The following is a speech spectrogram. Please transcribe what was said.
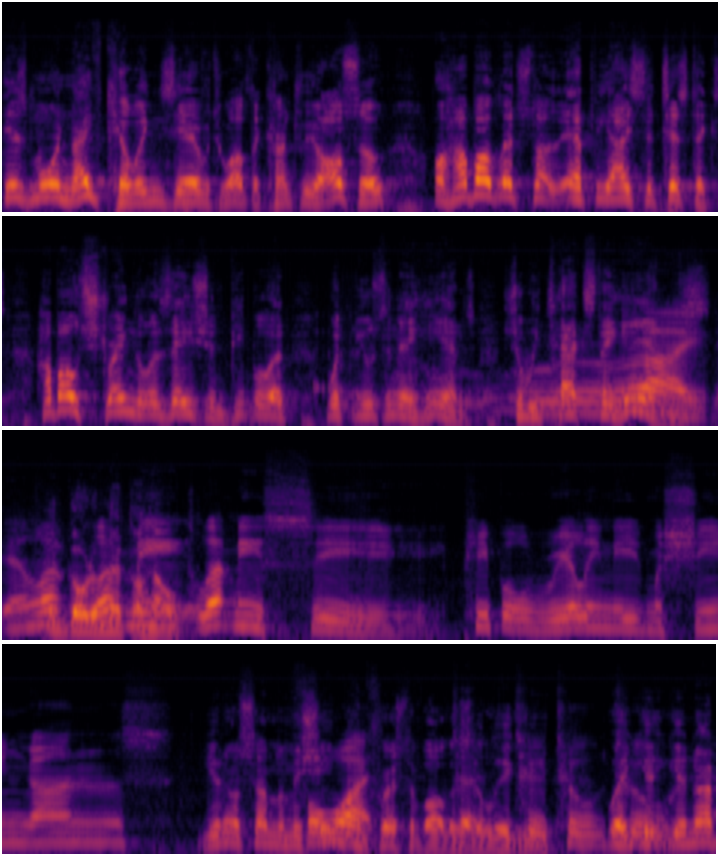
There's more knife killings there throughout the country, also. Or how about let's uh, talk FBI statistics? How about strangulation? People that with using their hands. Should we tax the hands Right, and let, go to let mental me, health? Let me see. People really need machine guns. You know, some machine gun, first of all, is To- illegal. to- to- Wait, to- you, you're not.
